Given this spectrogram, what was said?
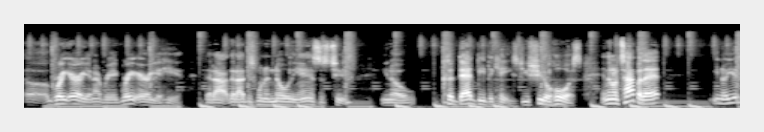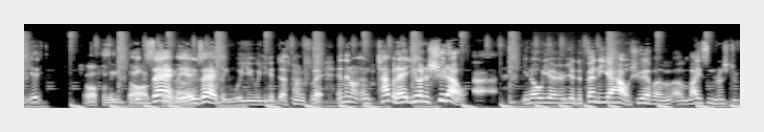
uh, gray area, not red, gray area here that I that I just want to know the answers to. You know, could that be the case? You shoot a horse, and then on top of that, you know, you, you or police dog. Exactly, exactly. Will you will you get death penalty for that? And then on, on top of that, you're in a shootout. Uh, you know, you're you're defending your house. You have a, a licensed registered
